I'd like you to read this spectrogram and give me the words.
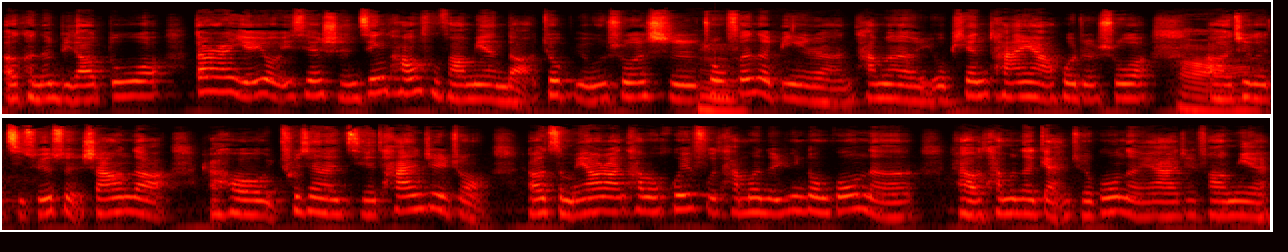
呃，可能比较多。当然也有一些神经康复方面的，就比如说是中风的病人，他们有偏瘫呀，或者说啊这个脊髓损伤的，然后出现了截瘫这种，然后怎么样让他们恢复他们的运动功能，还有他们的感觉功能呀，这方面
